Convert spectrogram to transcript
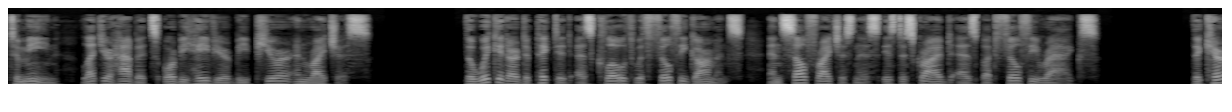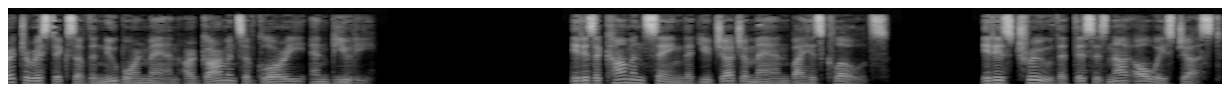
to mean, let your habits or behavior be pure and righteous. The wicked are depicted as clothed with filthy garments, and self-righteousness is described as but filthy rags. The characteristics of the newborn man are garments of glory and beauty. It is a common saying that you judge a man by his clothes. It is true that this is not always just.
